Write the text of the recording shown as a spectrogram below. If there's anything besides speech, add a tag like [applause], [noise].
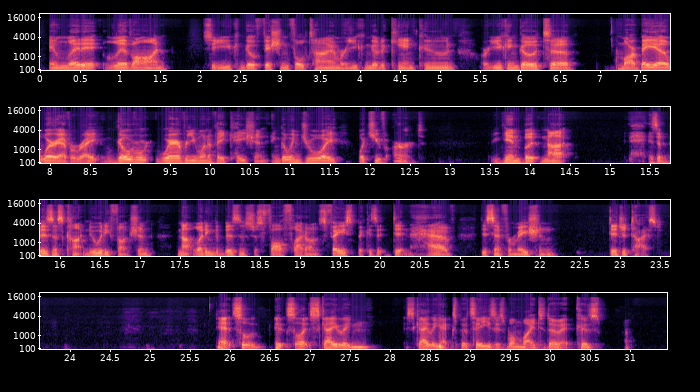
and let it live on so you can go fishing full time or you can go to Cancun or you can go to Marbella, wherever, right? Go wherever you want a vacation and go enjoy what you've earned. Again, but not as a business continuity function, not letting the business just fall flat on its face because it didn't have this information digitized. Yeah, it's sort of it's like scaling scaling expertise is one way to do it because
